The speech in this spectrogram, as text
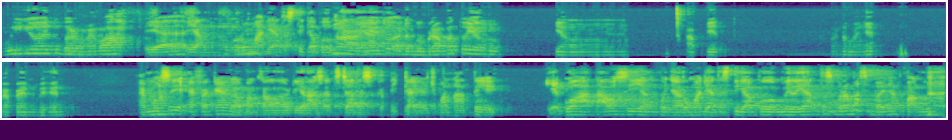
Oh iya itu barang mewah. Iya, yang rumah di atas 30 Nah, miliar. ya itu ada beberapa tuh yang yang update apa namanya PPNBN. Emang sih efeknya nggak bakal dirasain secara seketika ya, cuman nanti ya gua nggak tahu sih yang punya rumah di atas 30 miliar terus berapa masih banyak apa enggak.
